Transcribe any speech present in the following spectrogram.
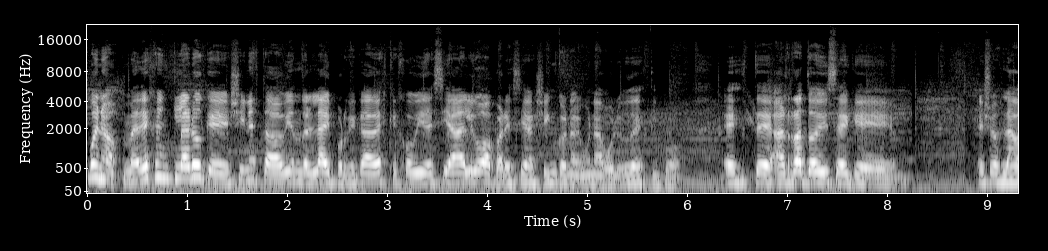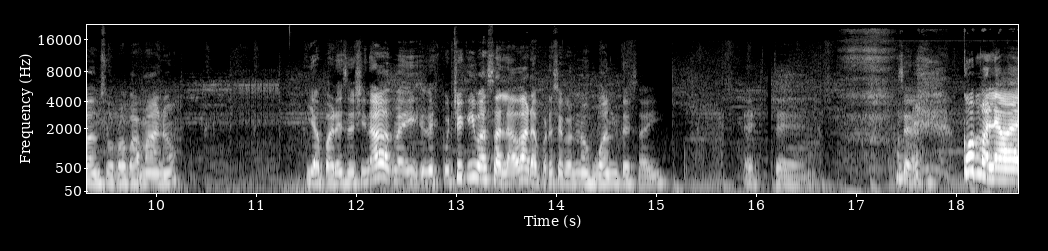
Bueno, me dejan claro que Jin estaba viendo el live porque cada vez que Hobby decía algo aparecía Jin con alguna boludez, tipo, este, al rato dice que ellos lavan su ropa a mano. Y aparece Jin. Ah, me, escuché que ibas a lavar, aparece con unos guantes ahí. Este. o sea, ¿Cómo lava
